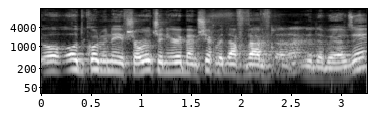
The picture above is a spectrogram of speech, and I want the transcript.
או עוד כל מיני אפשרויות שנראה בהמשך בדף ו' נדבר על זה.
